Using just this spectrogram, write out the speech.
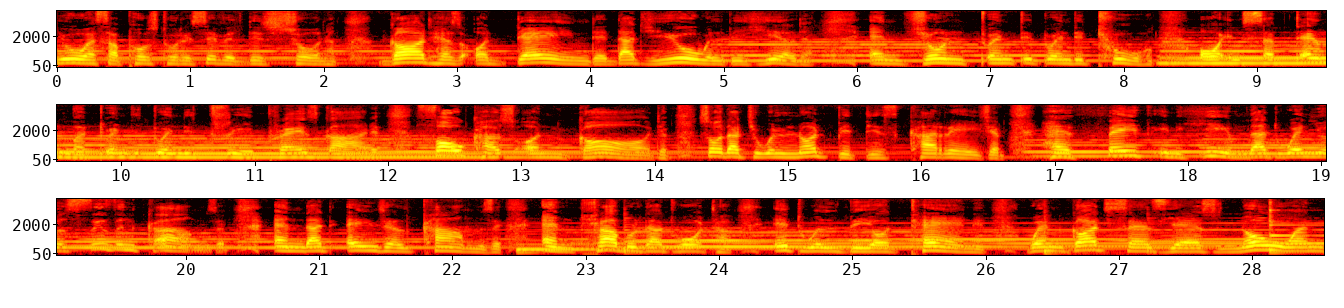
you were supposed to receive it this June. God has ordained that you will be healed in June 2022 or in September 2023. Praise God. Focus on God so that you will not be discouraged. Have faith in Him that when your season comes and that angel comes and trouble that water, it will be your turn. When God says yes, no one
